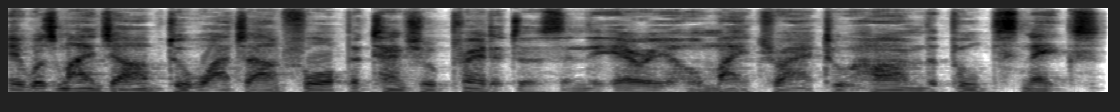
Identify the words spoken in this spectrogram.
it was my job to watch out for potential predators in the area who might try to harm the poop snakes.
